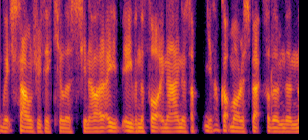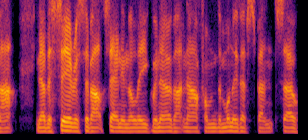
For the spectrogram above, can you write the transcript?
which sounds ridiculous. You know, I, even the 49ers, I've, you know, I've got more respect for them than that. You know, they're serious about staying in the league. We know that now from the money they've spent. So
